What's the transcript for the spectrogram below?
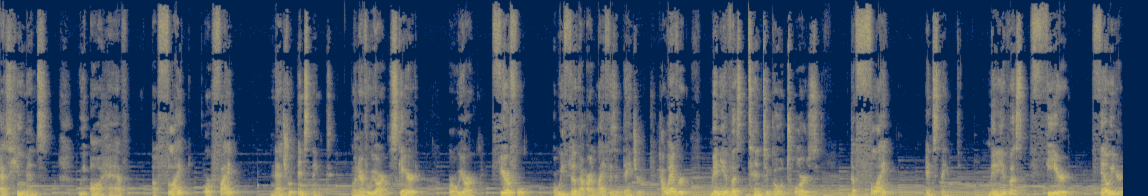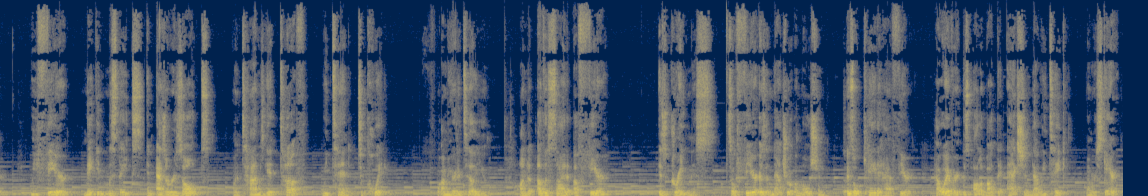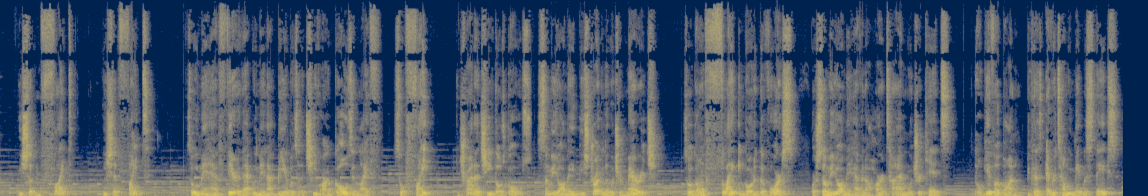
as humans, we all have a flight or fight natural instinct whenever we are scared or we are fearful or we feel that our life is in danger. However, many of us tend to go towards the flight instinct. Many of us fear failure. We fear making mistakes. And as a result, when times get tough, we tend to quit. Well, I'm here to tell you, on the other side of fear is greatness. So fear is a natural emotion. It's okay to have fear. However, it's all about the action that we take when we're scared. We shouldn't flight. We should fight. So we may have fear that we may not be able to achieve our goals in life. So fight and try to achieve those goals. Some of y'all may be struggling with your marriage. So don't flight and go to divorce. Or some of y'all may having a hard time with your kids. Don't give up on them because every time we make mistakes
